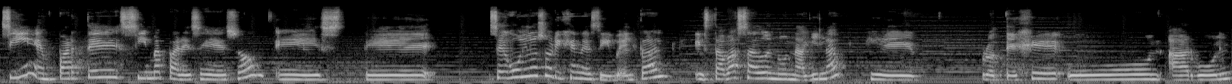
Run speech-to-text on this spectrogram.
Sí, en parte sí me parece eso. Este, según los orígenes de Ibeltal, está basado en un águila que protege un árbol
